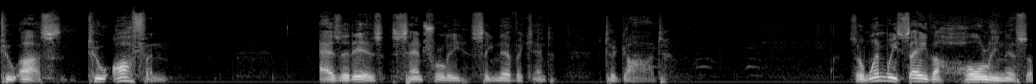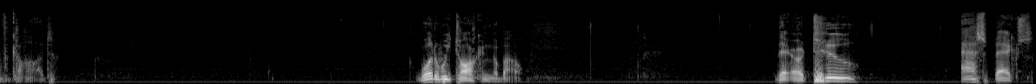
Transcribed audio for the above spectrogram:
to us too often as it is centrally significant to God. So when we say the holiness of God, what are we talking about? There are two aspects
